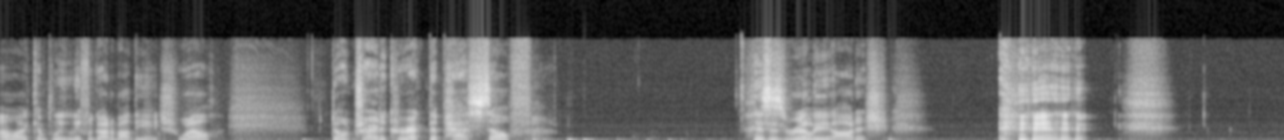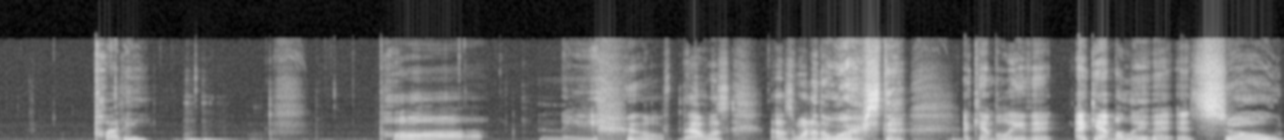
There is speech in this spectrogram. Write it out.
I completely forgot about the H. Well, don't try to correct the past self. This is really oddish. Putty. Paw. that was that was one of the worst. I can't believe it. I can't believe it. It's so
